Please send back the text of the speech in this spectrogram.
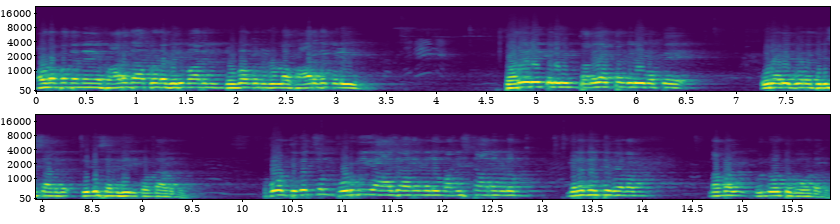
അതോടൊപ്പം തന്നെ ഭാരതാമ്പയുടെ പെരുമാറിൽ രൂപം കൊണ്ടിട്ടുള്ള ഭാരതക്കളിയും പടയളിക്കളിയും തലയാട്ടം കളിയും ഒക്കെ ഒരാളെ തിരുസന്നിധി തിരുസന്നിധിയിൽ കൊണ്ടാടുന്നു. അപ്പോൾ തികച്ചും പൂർവിക ആചാരങ്ങളും അനുഷ്ഠാനങ്ങളും നിലനിർത്തി വേണം നമ്മൾ മുന്നോട്ട് പോകേണ്ടത്.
